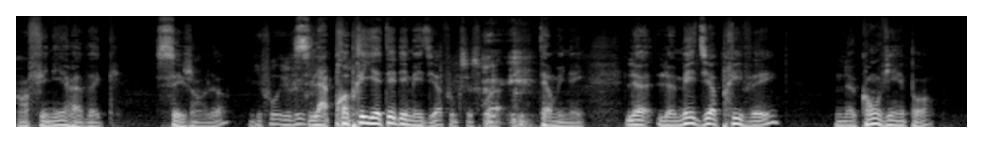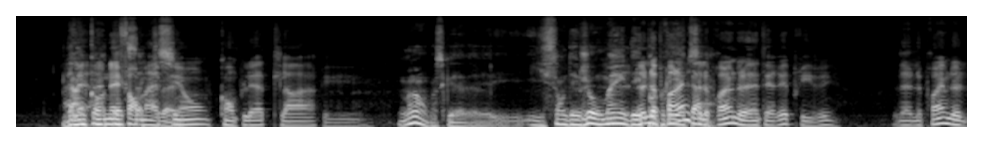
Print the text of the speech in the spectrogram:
en finir avec ces gens-là. Il faut, il faut- C'est la propriété des médias, il faut que ce soit terminé. Le, le média privé ne convient pas dans À le contexte une actuel. information complète, claire. Et... Non, parce que euh, ils sont déjà aux mains des le, le problème, c'est le problème de l'intérêt privé. Le, le problème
